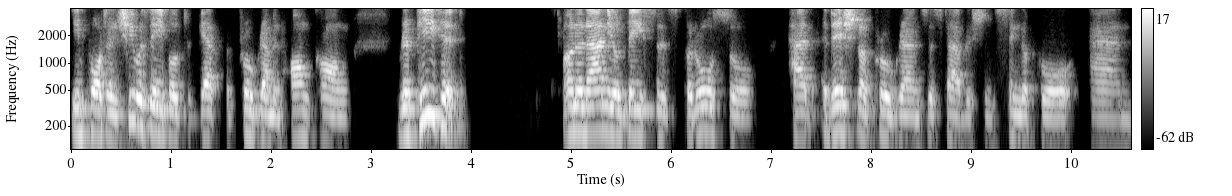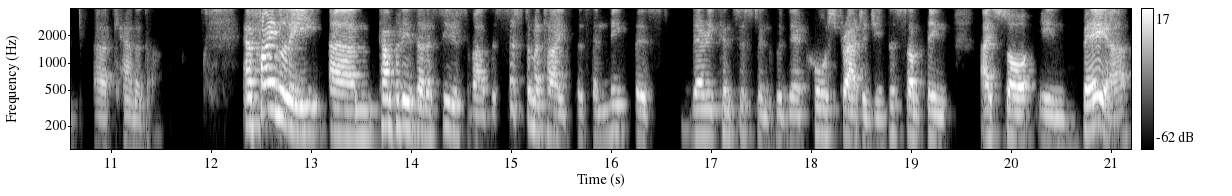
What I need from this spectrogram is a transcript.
important. She was able to get the program in Hong Kong repeated on an annual basis, but also had additional programs established in Singapore and uh, Canada. And finally, um, companies that are serious about this systematize this and make this very consistent with their core strategy. This is something I saw in Bayer,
